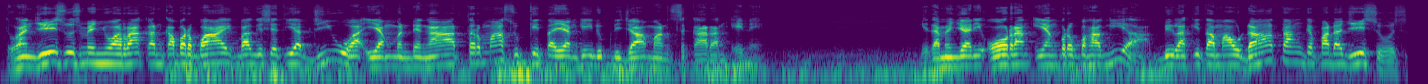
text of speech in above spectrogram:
Tuhan Yesus menyuarakan kabar baik bagi setiap jiwa yang mendengar, termasuk kita yang hidup di zaman sekarang ini. Kita menjadi orang yang berbahagia bila kita mau datang kepada Yesus,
